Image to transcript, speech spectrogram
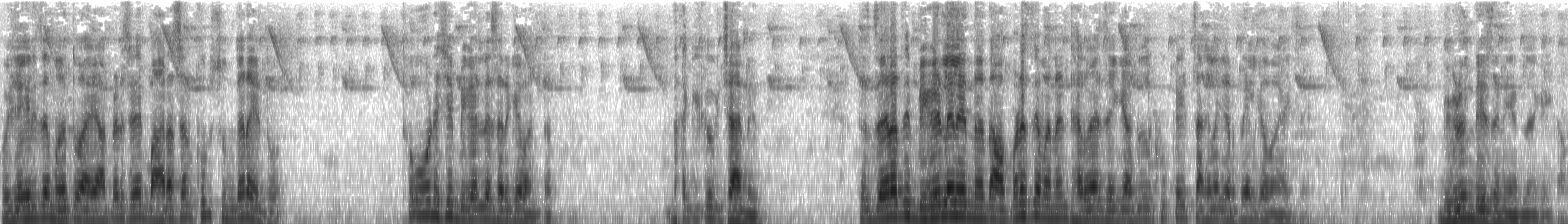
कोजागिरीचं महत्त्व आहे. आपल्याला सगळे बारा सण खूप सुंदर आहे तो हो. थोडेसे बिघडल्यासारखे वाटतात. बाकी खूप छान आहेत. तर जरा ते बिघडलेले आहेत ना तर आपणच ते मनाने ठरवायचं आहे की आपल्याला खूप काही चांगलं करता येईल का बघायचं आहे. बिघडून द्यायचं नाही आपल्याला काही काम.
